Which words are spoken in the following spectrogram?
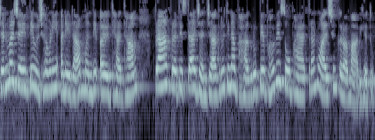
જન્મ જયંતિ ઉજવણી અને રામ મંદિર અયોધ્યા ધામ પ્રાણ પ્રતિષ્ઠા જનજાગૃતિના ભાગરૂપે ભવ્ય શોભાયાત્રાનું આયોજન કરવામાં આવ્યું હતું.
